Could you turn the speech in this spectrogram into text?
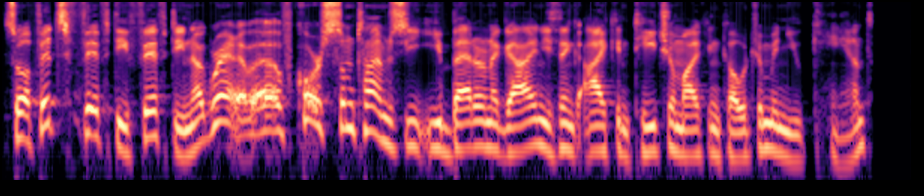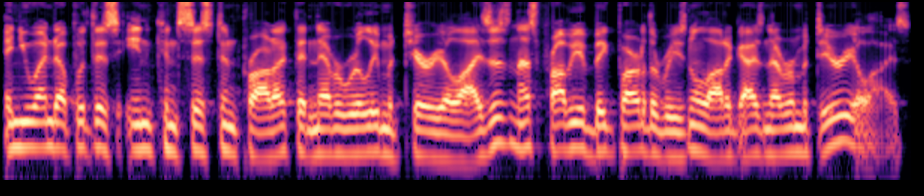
So if it's 50 50, now, granted, of course, sometimes you bet on a guy and you think, I can teach him, I can coach him, and you can't. And you end up with this inconsistent product that never really materializes. And that's probably a big part of the reason a lot of guys never materialize.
